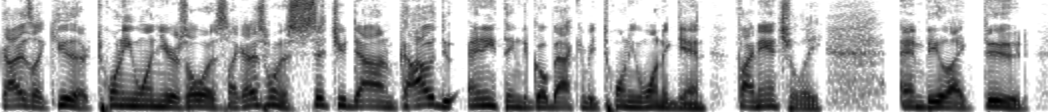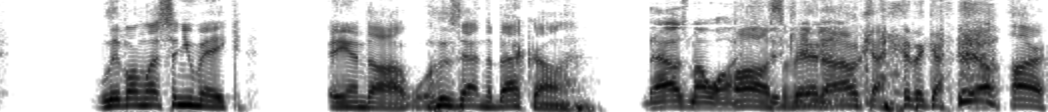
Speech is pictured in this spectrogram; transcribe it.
guys like you that are 21 years old, it's like I just want to sit you down. I would do anything to go back and be 21 again financially, and be like, dude, live on less than you make. And uh, who's that in the background? That was my wife. Oh, She just came Savannah. Okay, the guy. Yeah. All right.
